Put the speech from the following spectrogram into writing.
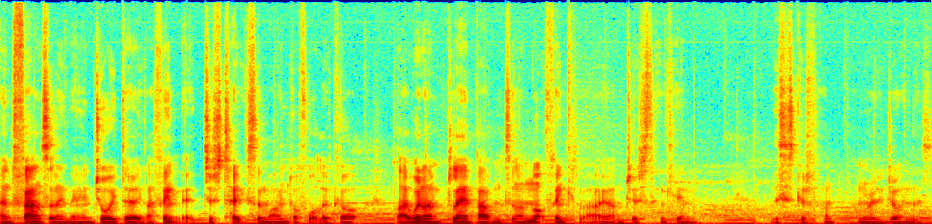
and found something they enjoy doing, I think it just takes the mind off what they've got. Like when I'm playing badminton, I'm not thinking about it. I'm just thinking, this is good fun. I'm really enjoying this.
